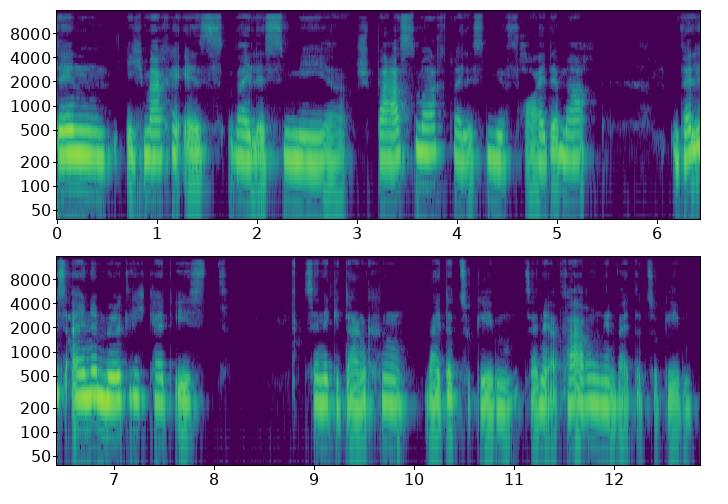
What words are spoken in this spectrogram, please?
denn ich mache es, weil es mir Spaß macht, weil es mir Freude macht und weil es eine Möglichkeit ist, seine Gedanken weiterzugeben, seine Erfahrungen weiterzugeben.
